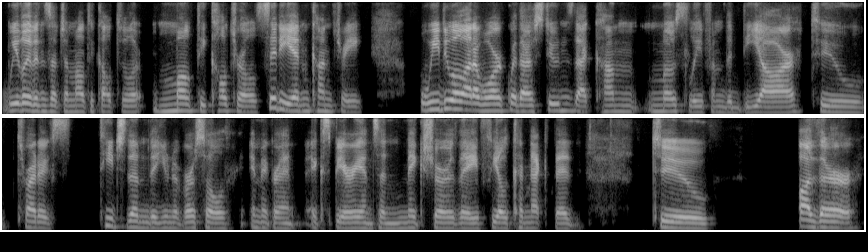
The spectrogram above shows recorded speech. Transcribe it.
we live in such a multicultural multicultural city and country, we do a lot of work with our students that come mostly from the DR to try to teach them the universal immigrant experience and make sure they feel connected to other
